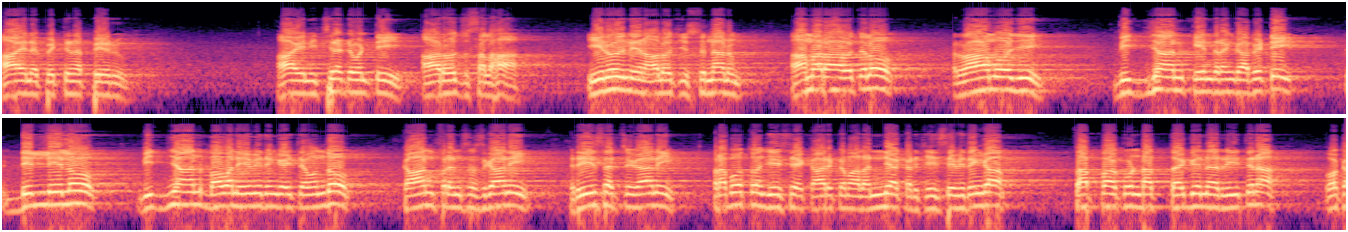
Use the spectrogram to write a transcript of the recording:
ఆయన పెట్టిన పేరు ఆయన ఇచ్చినటువంటి ఆ రోజు సలహా ఈరోజు నేను ఆలోచిస్తున్నాను. అమరావతిలో రామోజీ విజ్ఞాన్ కేంద్రంగా పెట్టి ఢిల్లీలో విజ్ఞాన్ భవన్ ఏ విధంగా అయితే ఉందో కాన్ఫరెన్సెస్ కానీ రీసెర్చ్ కానీ ప్రభుత్వం చేసే కార్యక్రమాలన్నీ అక్కడ చేసే విధంగా తప్పకుండా తగిన రీతిన ఒక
